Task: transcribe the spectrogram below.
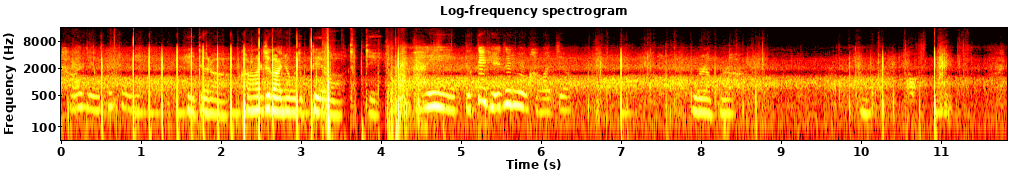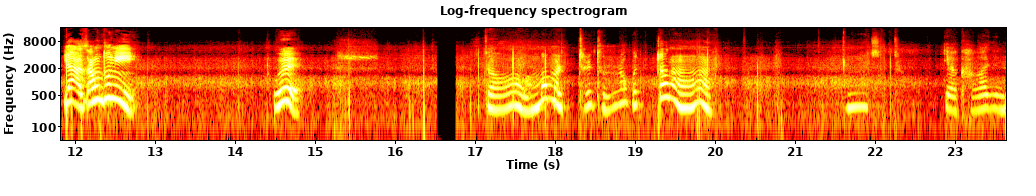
강아지는 소중해. 얘들아. 강아지가 아니고 늑대야. 늑대. 아이, 늑대 개들이면 강아지야. 몰라, 몰라. 야, 쌍둥이! 왜? 진짜 엄마 말 잘 들으라고 했잖아. 음, 진짜. 야, 강아지는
